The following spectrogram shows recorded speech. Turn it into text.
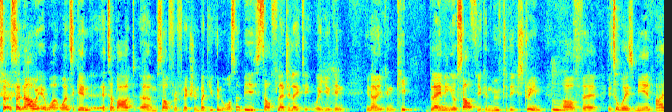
So, so now, once again, it's about um, self-reflection, but you can also be self-flagellating, where you can, you know, you can keep blaming yourself, you can move to the extreme mm. of uh, it's always me and I,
